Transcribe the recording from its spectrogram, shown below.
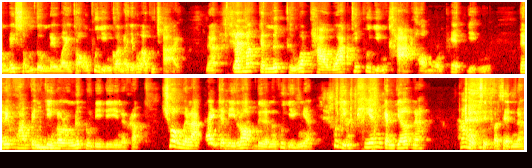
นไม่สมดุลในวัยทองผู้หญิงก่อนนะอย่าเพิ่งเอาผู้ชายนะเรามักจะนึกถึงว่าภาวะที่ผู้หญิงขาดฮอร์โมนเพศหญิง แต่ในความเป็นจริงเราลองนึกดูดี ๆ นะครับ ช่วงเวลาใกล้จะมีรอบเดือนของผู้หญิงเนี่ย ผู้หญิงเพี้ยนกันเยอะนะห้าหกสิบเปอร์เซ็นต์นะ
